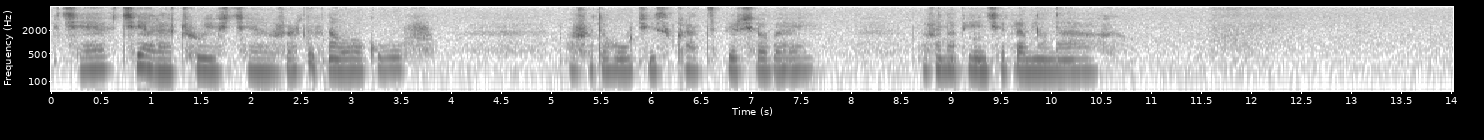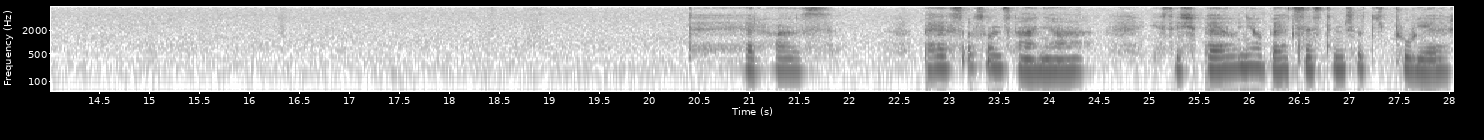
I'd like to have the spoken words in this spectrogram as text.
gdzie w ciele czujesz ciężar tych nałogów. Może to ucisk w klatce piersiowej, może napięcie w ramionach. Teraz bez osądzania. Jesteś w pełni obecny z tym, co czujesz,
